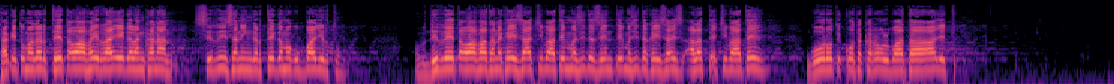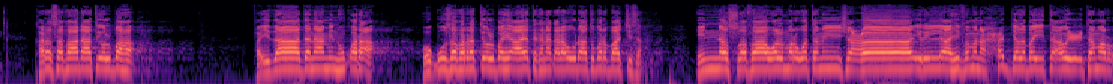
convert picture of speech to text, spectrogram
taqixuma gartee xawaafa irraa eegalan kanaan sirrii saniin gartee gama gubbaa jirtu dirree xawaafaa tana keessaa achi baatee masjida seentee masjida keessaas alatti achi baatee gooroo xiqqoo takkarra ol baataa jechu kara safaadhaati ol baha فإذا دنا منه قرأ هكو سفرت البه آية كان قرأودا تبرباتشسا إن الصفا والمروة من شعائر الله فمن حج البيت أو اعتمر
